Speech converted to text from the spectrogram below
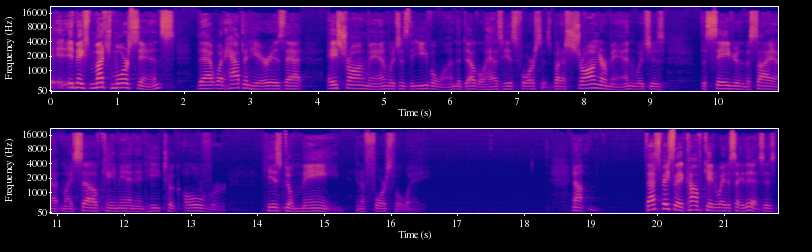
it, it makes much more sense that what happened here is that a strong man, which is the evil one, the devil, has his forces, but a stronger man, which is the Savior, the Messiah, myself, came in and he took over his domain in a forceful way. Now, that's basically a complicated way to say this is,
